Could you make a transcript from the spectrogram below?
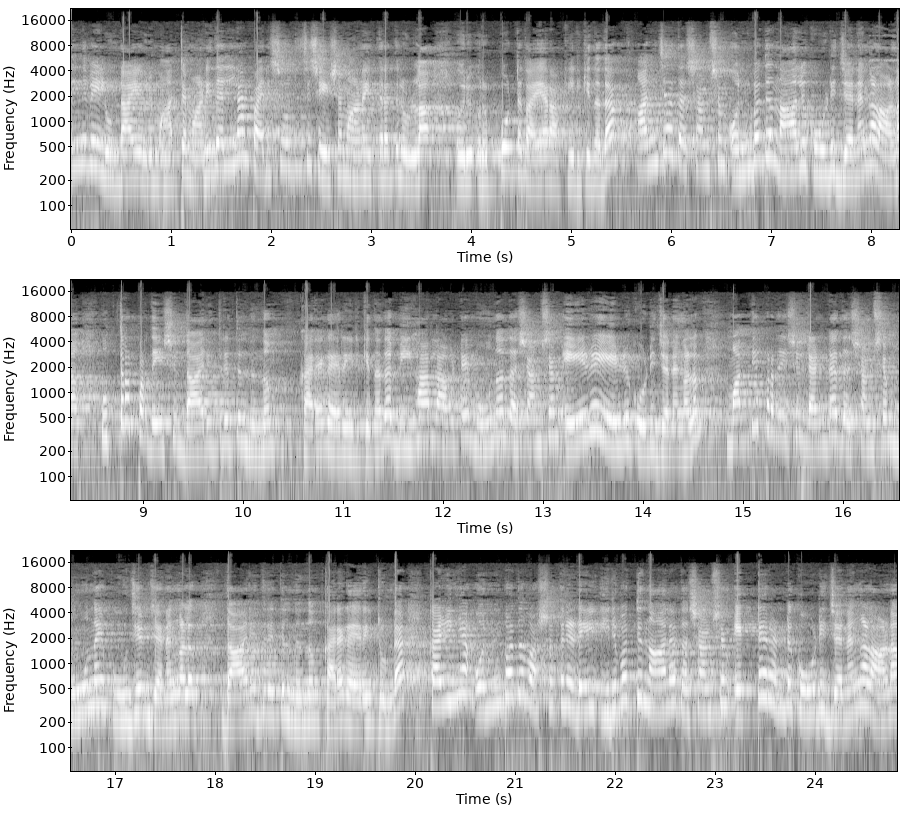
എന്നിവയിൽ ഉണ്ടായ ഒരു മാറ്റമാണ്. ഇതെല്ലാം പരിശോധിച്ച ശേഷമാണ് ഇത്തരത്തിലുള്ള ഒരു റിപ്പോർട്ട് തയ്യാറാക്കിയിരിക്കുന്നത്. അഞ്ച് ദശാംശം ഒൻപത് നാല് കോടി ജനങ്ങളാണ് ഉത്തർപ്രദേശിൽ ദാരിദ്ര്യത്തിൽ നിന്നും കരകയറിയിരിക്കുന്നത്. ബീഹാറിലാവട്ടെ മൂന്ന് ദശാംശം ഏഴ് ഏഴ് കോടി ജനങ്ങളും മധ്യപ്രദേശിൽ രണ്ട് ദശാംശം മൂന്ന് പൂജ്യം ജനങ്ങളും ദാരിദ്ര്യത്തിൽ നിന്നും കരകയറിയിട്ടുണ്ട്. കഴിഞ്ഞ ഒൻപത് വർഷത്തിനിടയിൽ ഇരുപത്തിനാല് ദശാംശം എട്ട് രണ്ട് കോടി ജനങ്ങളാണ്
